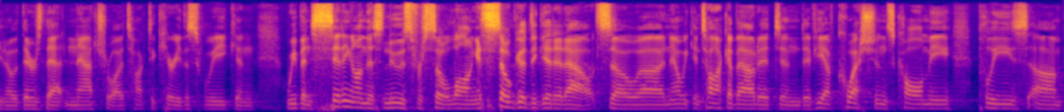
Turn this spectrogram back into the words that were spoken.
you know, there's that natural. I talked to Carrie this week, and we've been sitting on this news for so long. It's so good to get it out. So uh, now we can talk about it. And if you have questions, call me, please. Um,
